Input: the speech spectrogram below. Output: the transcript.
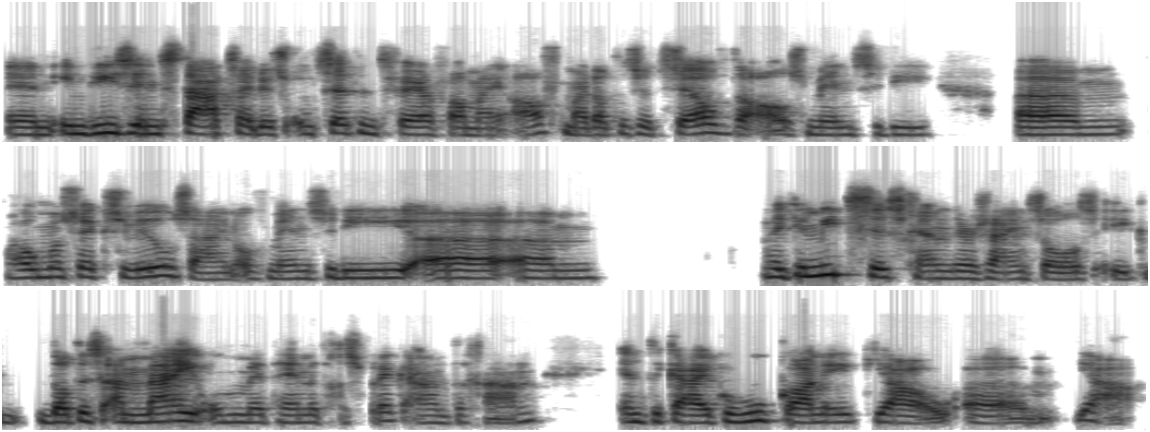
En in die zin staat zij dus ontzettend ver van mij af. Maar dat is hetzelfde als mensen die um, homoseksueel zijn of mensen die uh, um, weet je, niet cisgender zijn zoals ik. Dat is aan mij om met hen het gesprek aan te gaan en te kijken hoe kan ik jou um, ja,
